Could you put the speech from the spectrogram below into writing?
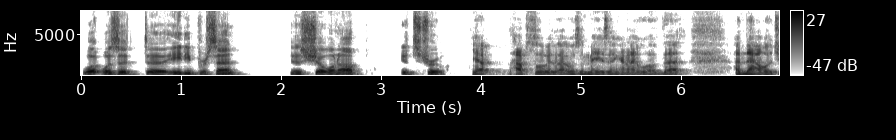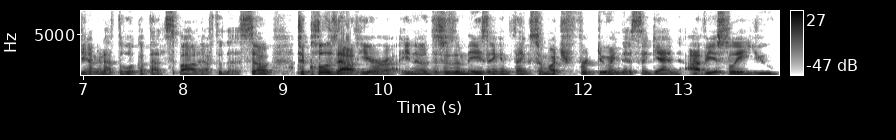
what was it? Uh, 80% is showing up. It's true. Yep, absolutely. That was amazing. And I love that analogy. I'm going to have to look up that spot after this. So, to close out here, you know, this is amazing. And thanks so much for doing this. Again, obviously, you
